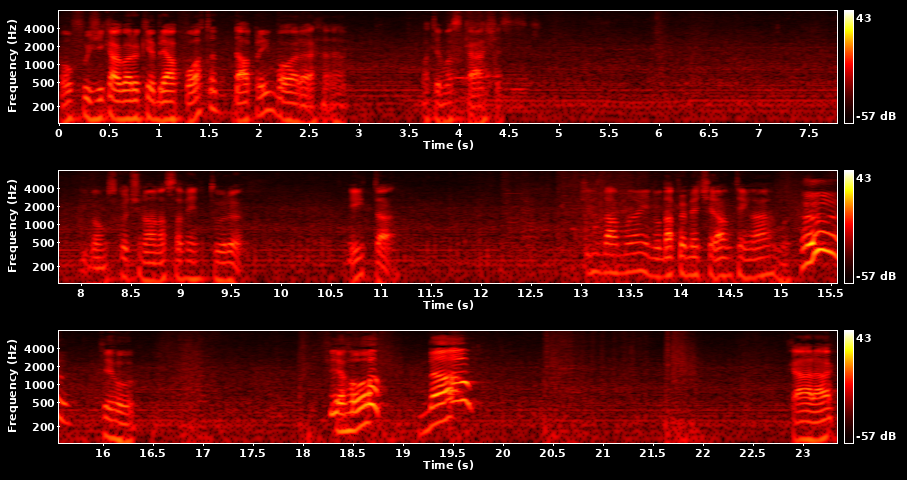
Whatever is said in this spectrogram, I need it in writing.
Vamos fugir que agora eu quebrei a porta, dá pra ir embora. Botei umas caixas. E vamos continuar nossa aventura. Eita. Filho da mãe, não dá pra me atirar, não tenho arma. Ferrou. Ferrou? Não! Caraca.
